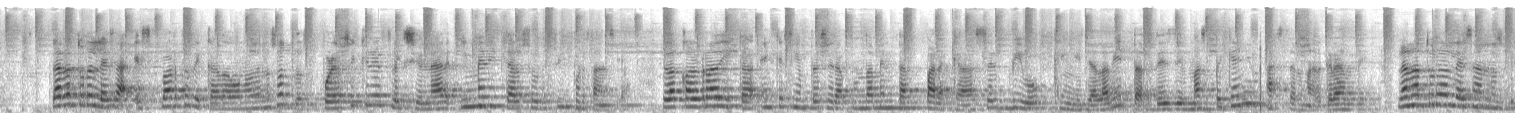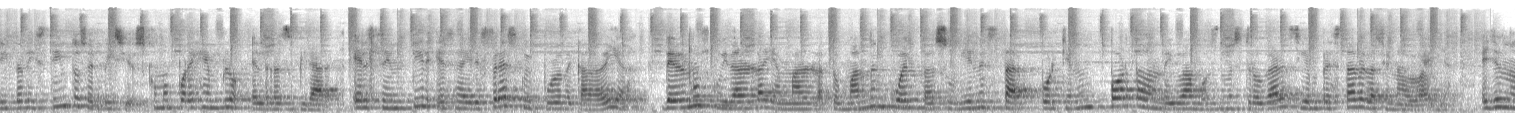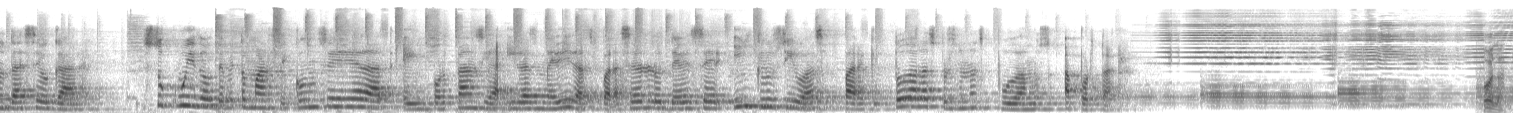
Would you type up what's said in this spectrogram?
La naturaleza es parte de cada uno de nosotros, por eso hay que reflexionar y meditar sobre su importancia, la cual radica en que siempre será fundamental para cada ser vivo que en ella la habita, desde el más pequeño hasta el más grande. La naturaleza nos brinda distintos servicios, como por ejemplo el respirar, el sentir ese aire fresco y puro de cada día. Debemos cuidarla y amarla tomando en cuenta su bienestar porque no importa dónde vivamos, nuestro hogar siempre está relacionado a ella. Ella nos da ese hogar, su cuidado debe tomarse con seriedad e importancia y las medidas para hacerlo deben ser inclusivas para que todas las personas podamos aportar. Hola,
